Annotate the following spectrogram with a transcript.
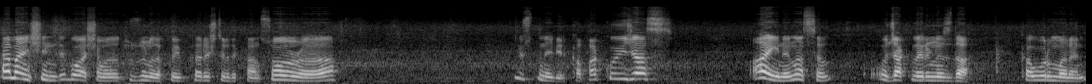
Hemen şimdi bu aşamada tuzunu da koyup karıştırdıktan sonra üstüne bir kapak koyacağız. Aynı nasıl ocaklarınızda kavurmanın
